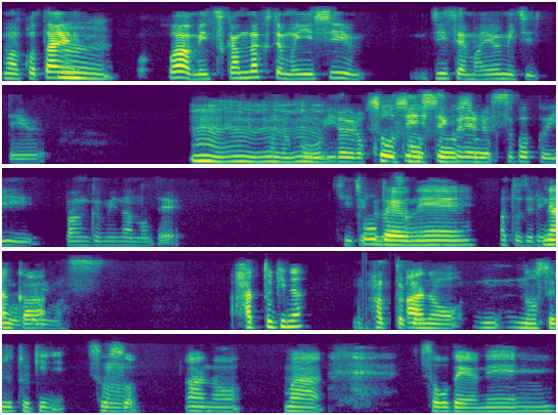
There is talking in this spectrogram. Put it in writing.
まあ、答えうん。は見つからなくてもいいし、人生迷い道っていううんうんうんなんかこう。うんいろいろそう肯定してくれそうそうるすごくいい番組なので聞いてそうだください。よね。後でリンク送ります。貼っときな。うん貼っとくあの、ん載せるときに。そうそう。うんあの、まあ、そうだよね。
